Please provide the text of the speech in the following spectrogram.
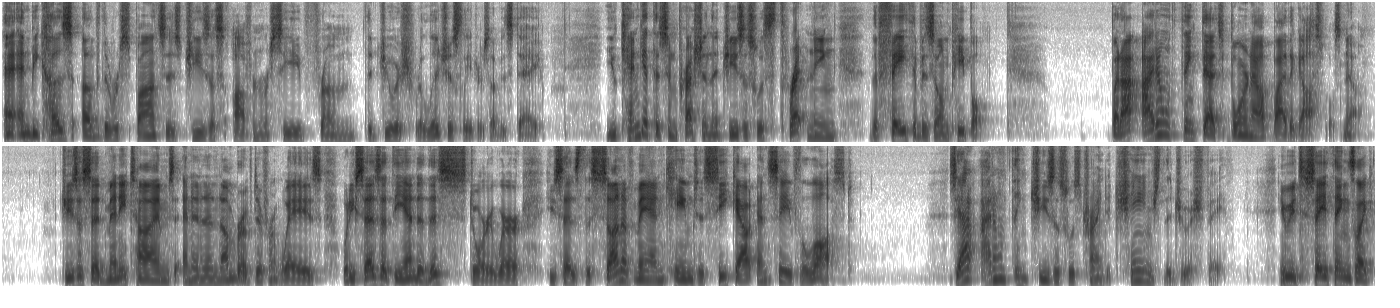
And, because of the responses Jesus often received from the Jewish religious leaders of his day, you can get this impression that Jesus was threatening the faith of his own people. But I, I don't think that's borne out by the Gospels, no. Jesus said many times and in a number of different ways what he says at the end of this story, where he says, The Son of Man came to seek out and save the lost. See, I, I don't think Jesus was trying to change the Jewish faith. He would say things like,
